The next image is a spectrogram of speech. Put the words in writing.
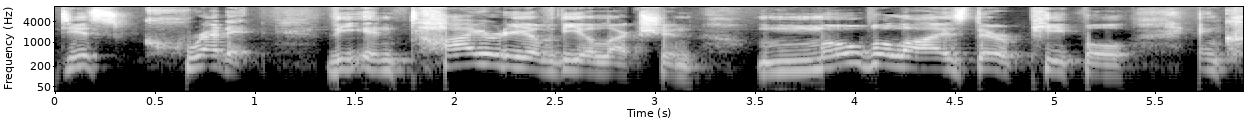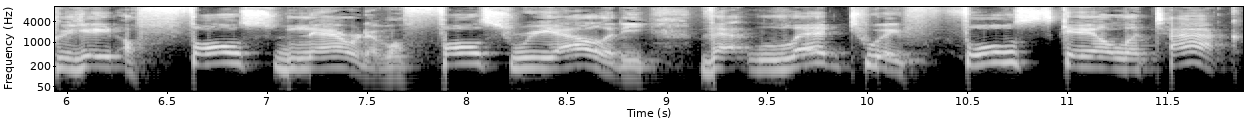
discredit the entirety of the election, mobilize their people, and create a false narrative, a false reality that led to a full scale attack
